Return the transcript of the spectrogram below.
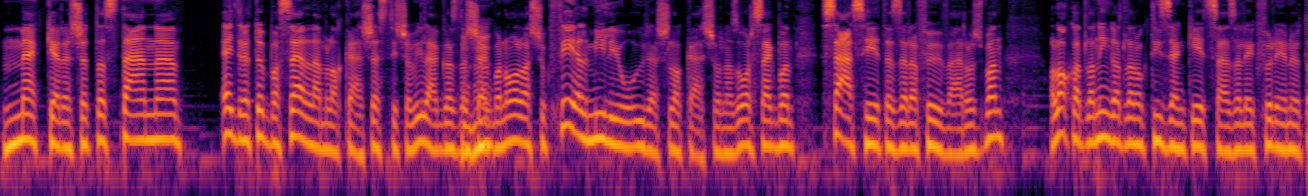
megkeresett. Aztán eh, egyre több a szellemlakás, ezt is a világgazdaságban uh-huh. olvassuk. Fél millió üres lakás van az országban, 107 ezer a fővárosban. A lakatlan ingatlanok 12% fölé nőtt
